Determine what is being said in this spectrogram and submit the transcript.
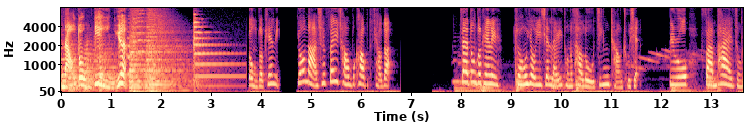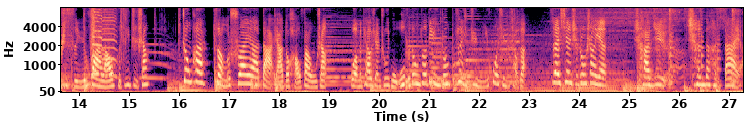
脑洞电影院，动作片里有哪些非常不靠谱的桥段？在动作片里，总有一些雷同的套路经常出现，比如反派总是死于话痨和低智商，正派怎么摔呀打呀都毫发无伤。我们挑选出五个动作电影中最具迷惑性的桥段，在现实中上演，差距真的很大呀。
